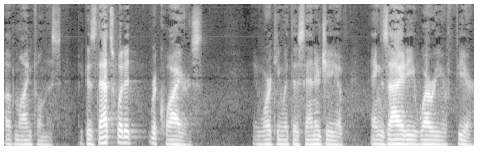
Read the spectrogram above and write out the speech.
of mindfulness, because that's what it requires in working with this energy of anxiety, worry, or fear.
